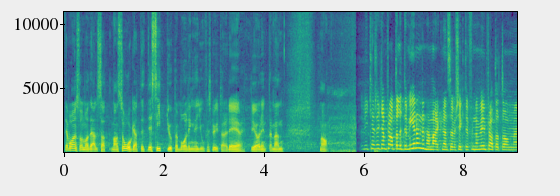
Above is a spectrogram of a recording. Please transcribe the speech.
det var en sån modell så att man såg att det, det sitter ju uppenbarligen en jordfelsbrytare. Det, det gör det inte, men ja. Vi kanske kan prata lite mer om den här marknadsöversikten, för nu har vi pratat om... Eh,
